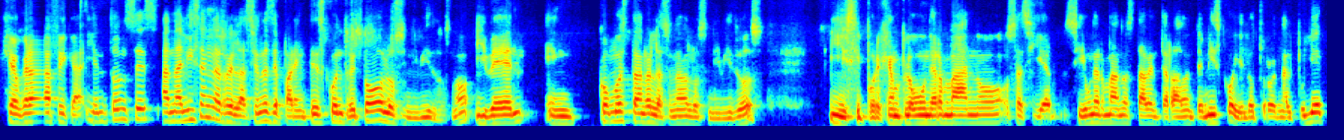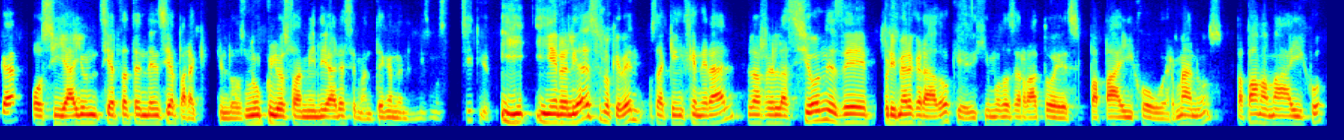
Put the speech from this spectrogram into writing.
geográfica. Y entonces analizan las relaciones de parentesco entre todos los individuos, ¿no? Y ven en cómo están relacionados los individuos. Y si, por ejemplo, un hermano, o sea, si, si un hermano estaba enterrado en Temisco y el otro en Alpuyeca, o si hay una cierta tendencia para que, los núcleos familiares se mantengan en el mismo sitio. Y, y en realidad eso es lo que ven. O sea, que en general las relaciones de primer grado, que dijimos hace rato es papá, hijo o hermanos, papá, mamá, hijo,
